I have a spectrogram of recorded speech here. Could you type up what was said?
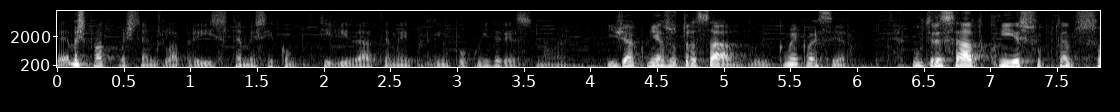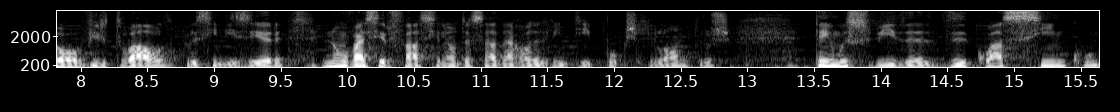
eh, mas pronto, mas estamos lá para isso. Também sem competitividade, também perdi um pouco o interesse, não é? E já conhece o traçado, como é que vai ser? O traçado conheço, portanto, só virtual, por assim dizer. Não vai ser fácil, é um traçado à roda de 20 e poucos quilómetros. Tem uma subida de quase 5.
